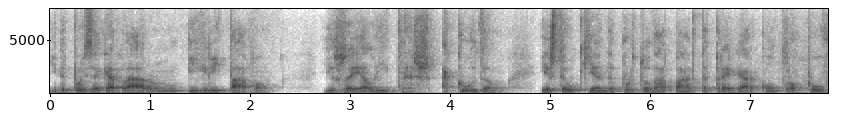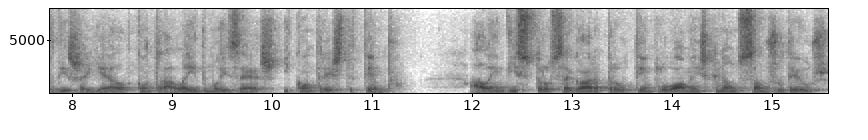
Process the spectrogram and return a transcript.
e depois agarraram-no e gritavam: Israelitas, acudam! Este é o que anda por toda a parte a pregar contra o povo de Israel, contra a lei de Moisés e contra este templo. Além disso, trouxe agora para o templo homens que não são judeus,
